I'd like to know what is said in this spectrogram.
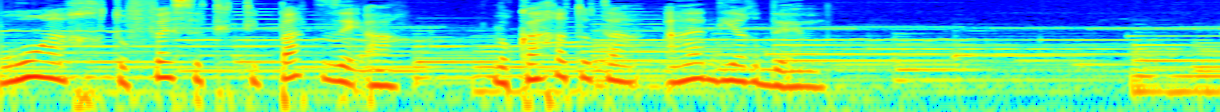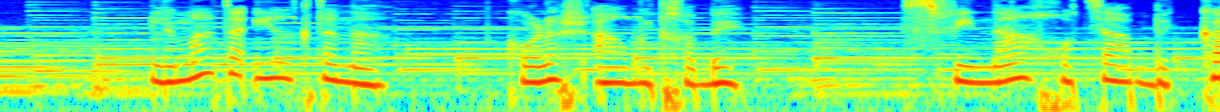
רוח תופסת טיפת זיעה, לוקחת אותה עד ירדן. למטה עיר קטנה, כל השאר מתחבא. ספינה חוצה בקו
